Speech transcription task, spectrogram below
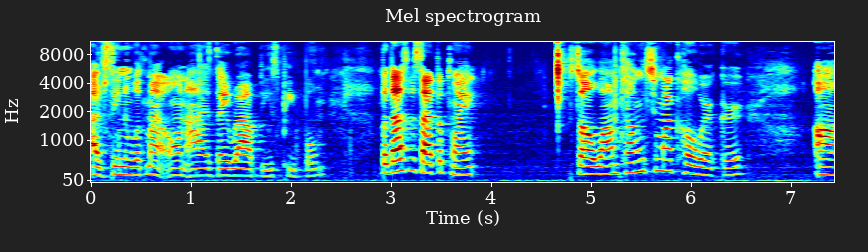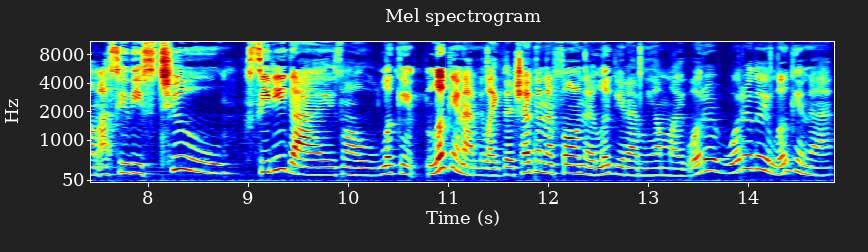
I've seen it with my own eyes. They rob these people, but that's beside the point. So while I'm talking to my coworker, um, I see these two CD guys you know, looking looking at me like they're checking their phone. They're looking at me. I'm like, what are what are they looking at?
